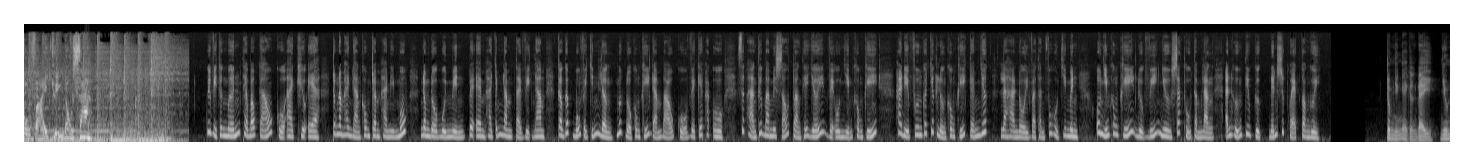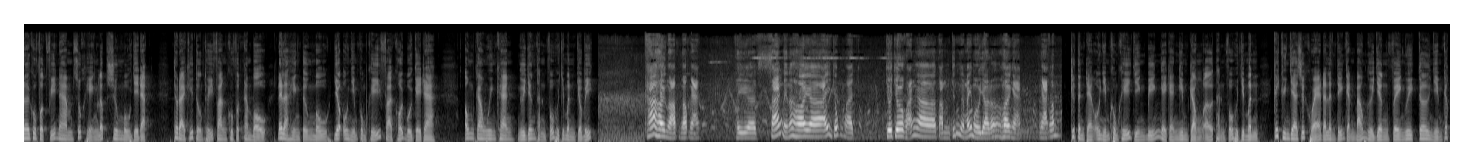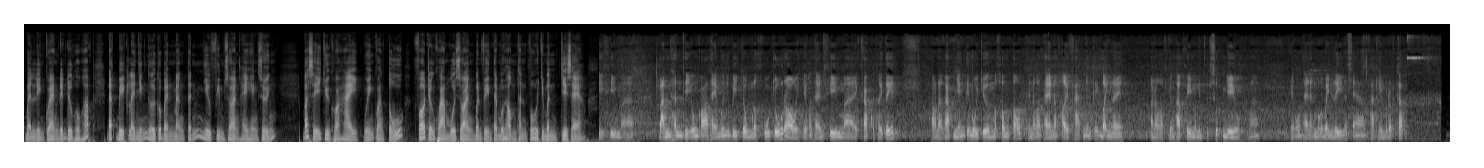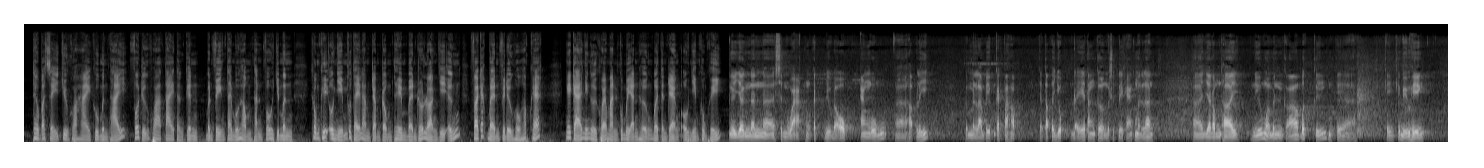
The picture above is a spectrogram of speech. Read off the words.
không phải chuyện đâu xa. Quý vị thân mến, theo báo cáo của IQ Air, trong năm 2021, nồng độ bụi mịn PM2.5 tại Việt Nam cao gấp 4,9 lần mức độ không khí đảm bảo của WHO, xếp hạng thứ 36 toàn thế giới về ô nhiễm không khí. Hai địa phương có chất lượng không khí kém nhất là Hà Nội và thành phố Hồ Chí Minh. Ô nhiễm không khí được ví như sát thủ thầm lặng, ảnh hưởng tiêu cực đến sức khỏe con người. Trong những ngày gần đây, nhiều nơi khu vực phía Nam xuất hiện lớp sương mù dày đặc. Theo Đài khí tượng thủy văn khu vực Nam Bộ, đây là hiện tượng mù do ô nhiễm không khí và khói bụi gây ra. Ông Cao Nguyên Khang, người dân thành phố Hồ Chí Minh cho biết. Khá hơi ngợp, ngợp ngạt. Thì ờ, sáng thì nó hơi ờ, ấy chút mà chưa chưa khoảng ờ, tầm 9 giờ mấy 10 giờ nó hơi ngạt, ngạt lắm. Trước tình trạng ô nhiễm không khí diễn biến ngày càng nghiêm trọng ở thành phố Hồ Chí Minh, các chuyên gia sức khỏe đã lên tiếng cảnh báo người dân về nguy cơ nhiễm các bệnh liên quan đến đường hô hấp, đặc biệt là những người có bệnh mãn tính như viêm xoang hay hen suyễn. Bác sĩ chuyên khoa 2 Nguyễn Quang Tú, Phó trưởng khoa mũi xoang Bệnh viện Tai Mũi Họng thành phố Hồ Chí Minh chia sẻ. Thì khi mà bản thân thì cũng có thể với những vi trùng nó khu trú rồi thì có thể khi mà gặp cái thời tiết hoặc là gặp những cái môi trường mà không tốt thì nó có thể nó khởi phát những cái bệnh lên hoặc là trường hợp khi mà mình tiếp xúc nhiều đó, thì cũng có thể là một cái bệnh lý nó sẽ phát hiện một đột cấp theo bác sĩ chuyên khoa 2 khu Minh Thái, phó trưởng khoa tai thần kinh, bệnh viện tai mũi họng thành phố Hồ Chí Minh, không khí ô nhiễm có thể làm trầm trọng thêm bệnh rối loạn dị ứng và các bệnh về đường hô hấp khác. Ngay cả những người khỏe mạnh cũng bị ảnh hưởng bởi tình trạng ô nhiễm không khí. Người dân nên à, sinh hoạt một cách điều độ, ăn uống à, hợp lý, rồi mình làm việc một cách khoa học và tập thể dục để tăng cường sức đề kháng của mình lên. À, và đồng thời nếu mà mình có bất kỳ một cái à, cái cái biểu hiện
